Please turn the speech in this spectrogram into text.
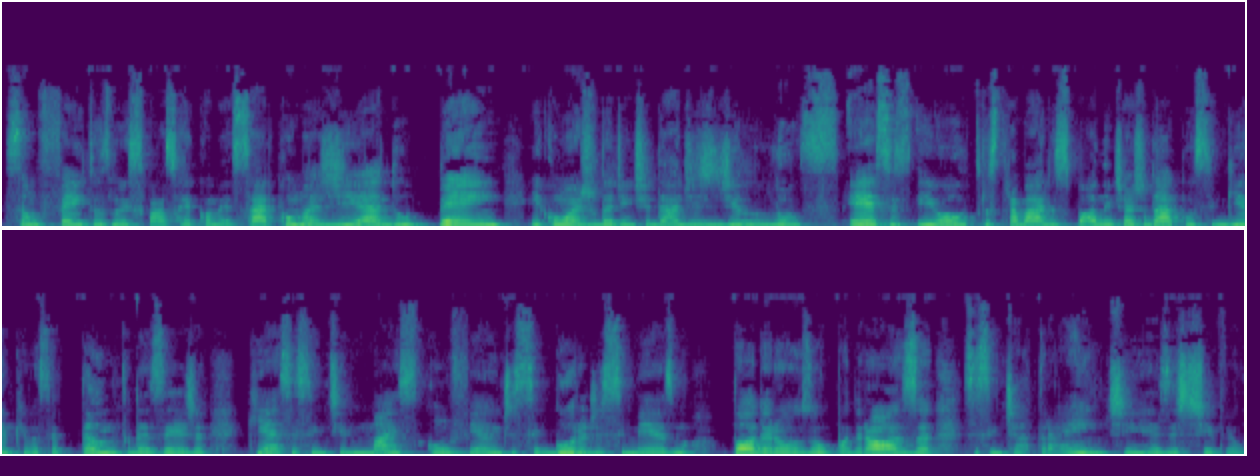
são feitos no espaço Recomeçar com magia do bem e com a ajuda de entidades de luz. Esses e outros trabalhos podem te ajudar a conseguir o que você tanto deseja, que é se sentir mais confiante, seguro de si mesmo, poderoso ou poderosa, se sentir atraente e irresistível.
